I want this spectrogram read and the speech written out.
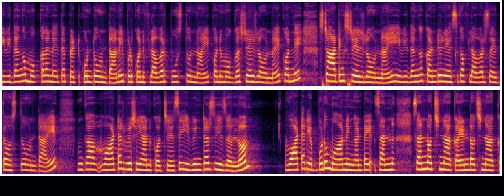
ఈ విధంగా మొక్కలను అయితే పెట్టుకుంటూ ఉంటాను. ఇప్పుడు కొన్ని ఫ్లవర్ పూస్తున్నాయి కొన్ని మొగ్గ స్టేజ్లో ఉన్నాయి కొన్ని స్టార్టింగ్ స్టేజ్లో ఉన్నాయి. ఈ విధంగా కంటిన్యూస్గా ఫ్లవర్స్ అయితే వస్తూ ఉంటాయి. ఇంకా వాటర్ విషయానికి వచ్చేసి ఈ వింటర్ సీజన్లో వాటర్ ఎప్పుడు మార్నింగ్ అంటే సన్ సన్ వచ్చినాక ఎండ వచ్చినాక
